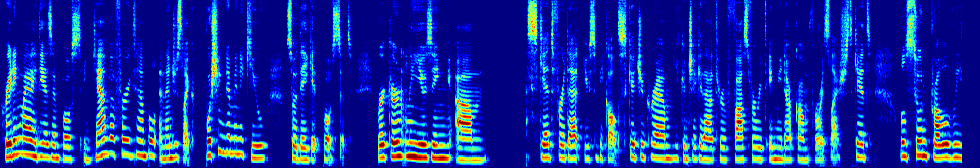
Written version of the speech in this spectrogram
creating my ideas and posts in Canva, for example, and then just like pushing them in a queue so they get posted. We're currently using um, Sked for that used to be called Schedugram. You can check it out through fastforwardamy.com forward slash sked. We'll soon probably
